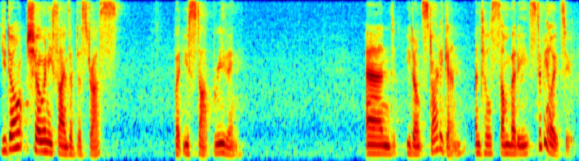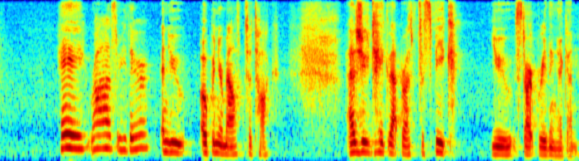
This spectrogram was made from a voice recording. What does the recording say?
you don't show any signs of distress, but you stop breathing. And you don't start again until somebody stimulates you. Hey, Roz, are you there? And you open your mouth to talk. As you take that breath to speak, you start breathing again.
